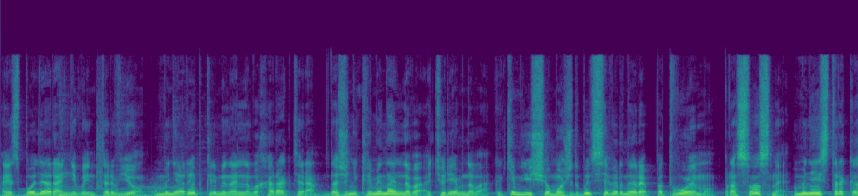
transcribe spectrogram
а из более раннего интервью. У меня рэп криминального характера. Даже не криминального, а тюремного. Каким еще может быть северный рэп, по-твоему? Про сосны? У меня есть трек о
